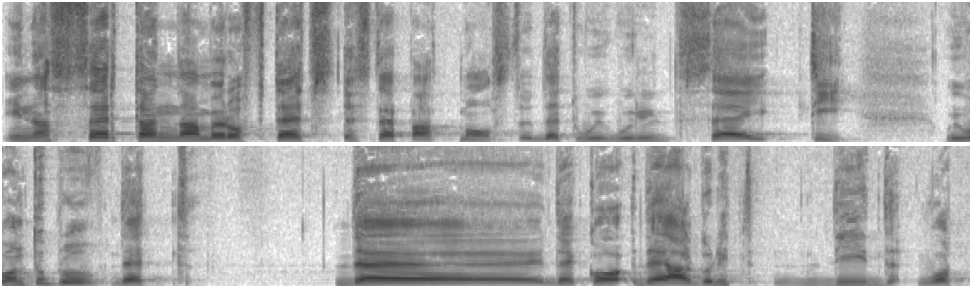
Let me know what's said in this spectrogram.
in a certain number of steps at most, that we will say T. We want to prove that the, the, the algorithm did what,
